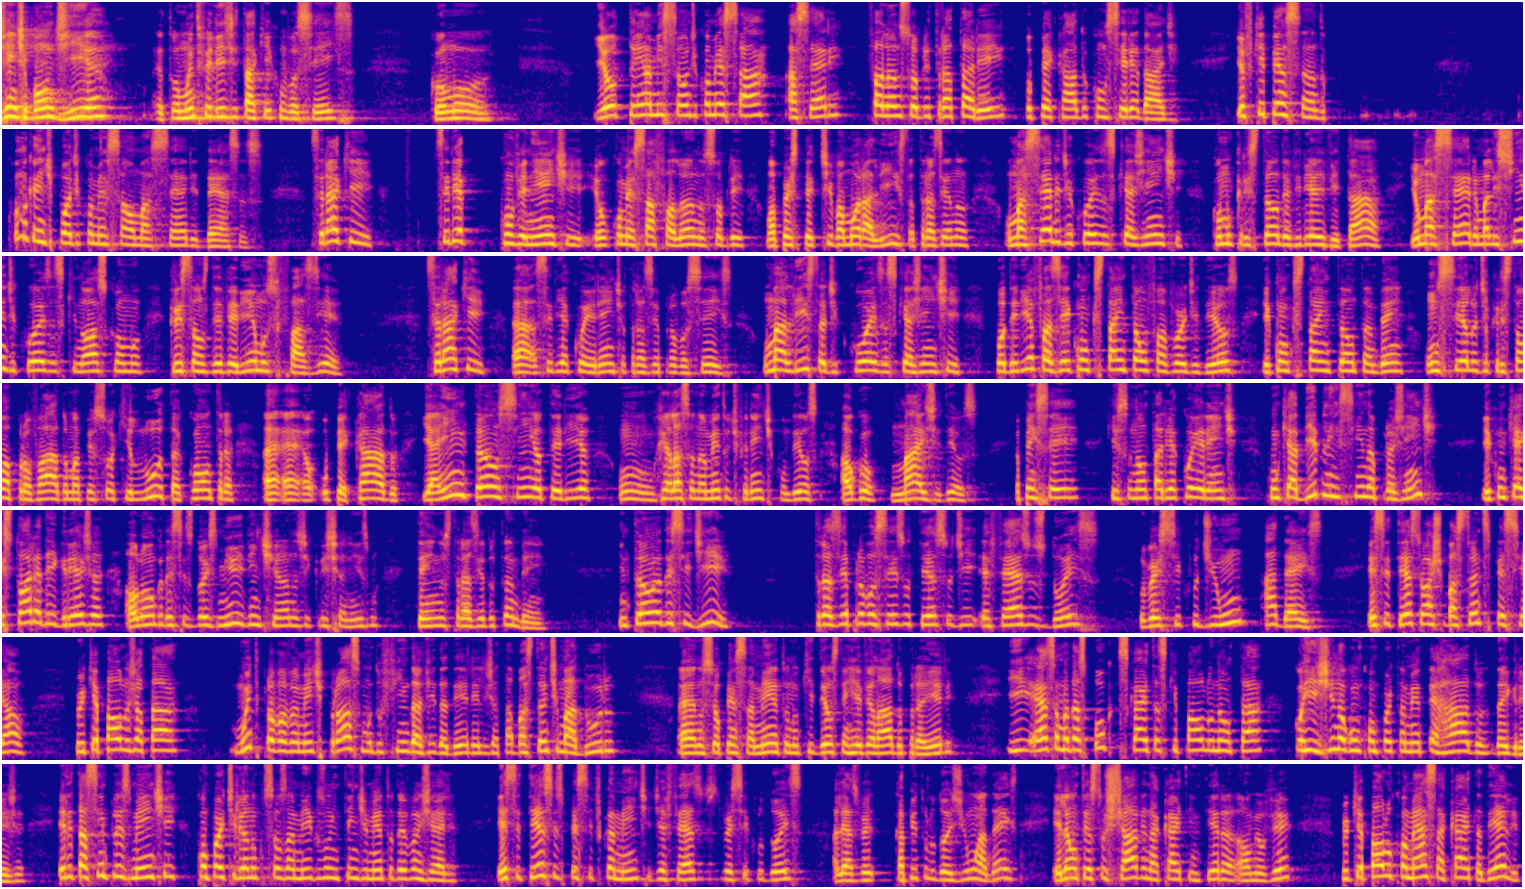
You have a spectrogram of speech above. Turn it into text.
Gente, bom dia. Eu estou muito feliz de estar aqui com vocês. Como e eu tenho a missão de começar a série falando sobre tratarei o pecado com seriedade. E eu fiquei pensando, como que a gente pode começar uma série dessas? Será que seria conveniente eu começar falando sobre uma perspectiva moralista, trazendo uma série de coisas que a gente, como cristão, deveria evitar, e uma série, uma listinha de coisas que nós, como cristãos, deveríamos fazer? Será que ah, seria coerente eu trazer para vocês uma lista de coisas que a gente poderia fazer e conquistar então o favor de Deus e conquistar então também um selo de cristão aprovado, uma pessoa que luta contra é, é, o pecado, e aí então sim eu teria um relacionamento diferente com Deus, algo mais de Deus. Eu pensei que isso não estaria coerente com o que a Bíblia ensina para a gente e com o que a história da igreja ao longo desses 2020 anos de cristianismo tem nos trazido também. Então eu decidi trazer para vocês o texto de Efésios 2, o versículo de 1 a 10. Esse texto eu acho bastante especial, porque Paulo já está muito provavelmente próximo do fim da vida dele, ele já está bastante maduro é, no seu pensamento, no que Deus tem revelado para ele. E essa é uma das poucas cartas que Paulo não está corrigindo algum comportamento errado da igreja. Ele está simplesmente compartilhando com seus amigos um entendimento do Evangelho. Esse texto especificamente de Efésios, versículo 2, aliás, capítulo 2, de 1 a 10, ele é um texto chave na carta inteira, ao meu ver, porque Paulo começa a carta dele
